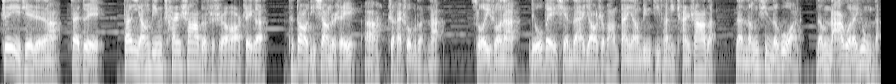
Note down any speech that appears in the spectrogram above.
这些人啊，在对丹阳兵掺沙子的时候，这个他到底向着谁啊？这还说不准呢。所以说呢，刘备现在要是往丹阳兵集团里掺沙子，那能信得过的，能拿过来用的。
